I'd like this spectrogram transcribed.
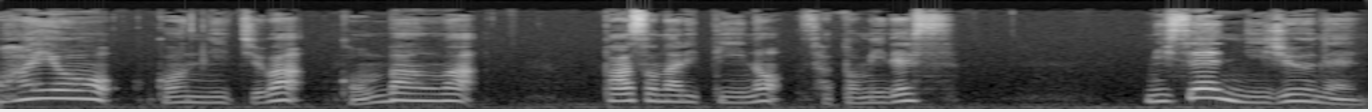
はようこんにちは、こんばんは。パーソナリティのさとみです。2020年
